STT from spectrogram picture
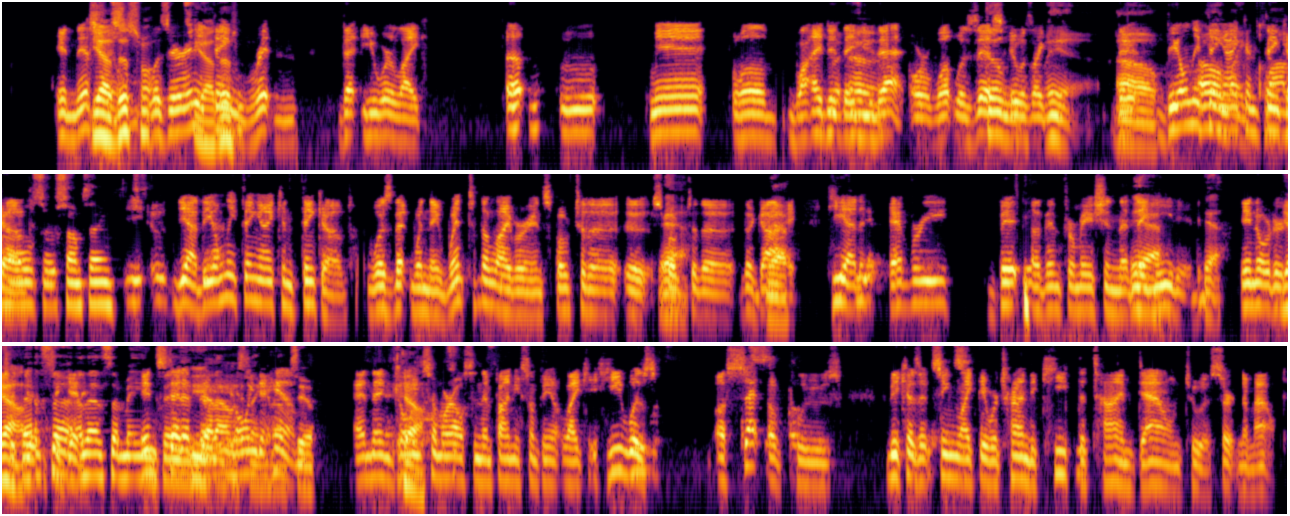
In this Yeah, film, this one- was there yeah, anything this- written that you were like uh mm, meh, well why did they do Uh, that? Or what was this? the- it was like yeah. The, oh. the only Oh, thing i can think of or something. Yeah, the only thing I can think of was that when they went to the library and spoke to the uh, spoke Yeah. to the the guy, Yeah. he had every bit of information that they Yeah. needed Yeah. in order Yeah. to, That's to the get it, that's the main Instead thing of that I going to him. too. and then going Yeah. somewhere else and then finding something else. like he was a set of clues because it seemed like they were trying to keep the time down to a certain amount.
